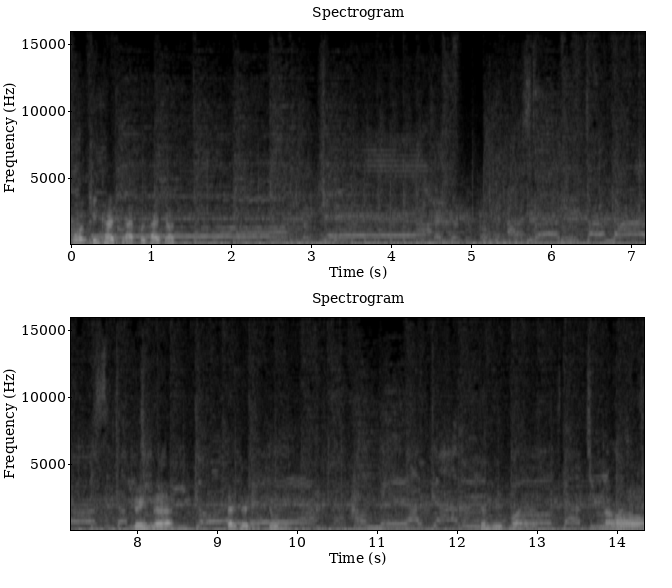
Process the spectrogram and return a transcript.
我一开始还不太相信。所以呢，在这里祝你生日快乐。然后，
